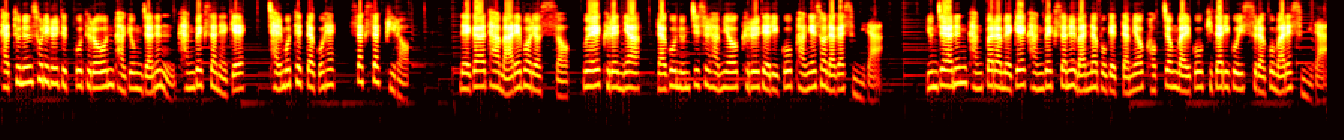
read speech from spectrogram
다투는 소리를 듣고 들어온 박용자는 강백산에게 잘못했다고 해 싹싹 빌어. 내가 다 말해버렸어. 왜 그랬냐? 라고 눈짓을 하며 그를 데리고 방에서 나갔습니다. 윤재아는 강바람에게 강백산을 만나보겠다며 걱정 말고 기다리고 있으라고 말했습니다.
